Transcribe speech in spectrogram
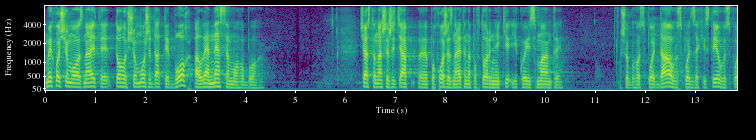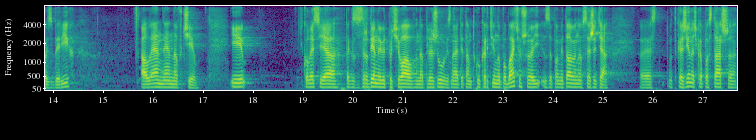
Ми хочемо, знаєте, того, що може дати Бог, але не самого Бога. Часто наше життя похоже, знаєте, на повторення якоїсь мантри. щоб Господь дав, Господь захистив, Господь зберіг, але не навчив. І колись я так з родиною відпочивав на пляжу, ви знаєте, там таку картину побачив, що запам'ятав на все життя. Е, Така жіночка постарша,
